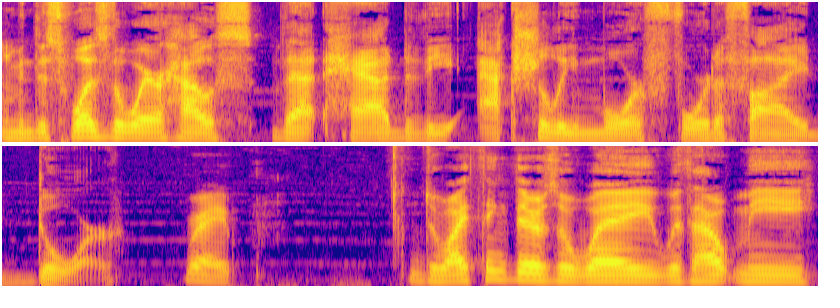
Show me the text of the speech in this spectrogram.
I mean, this was the warehouse that had the actually more fortified door. Right. Do I think there's a way without me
